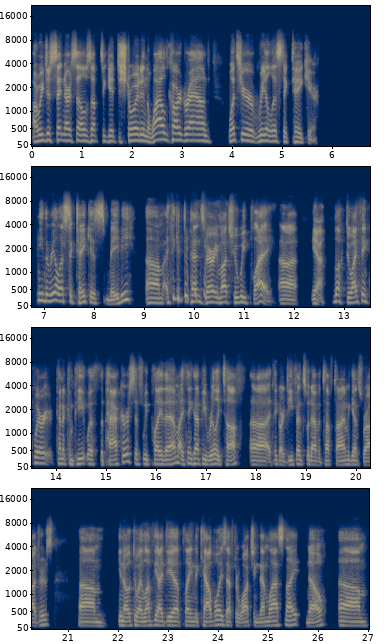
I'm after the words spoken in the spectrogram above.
Are we just setting ourselves up to get destroyed in the wild card round? What's your realistic take here? I mean, the realistic take is maybe. Um, I think it depends very much who we play. Uh, yeah. Look, do I think we're going to compete with the Packers if we play them? I think that'd be really tough. Uh, I think our defense would have a tough time against Rodgers. Um, you know, do I love the idea of playing the Cowboys after watching them last night? No. Um,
